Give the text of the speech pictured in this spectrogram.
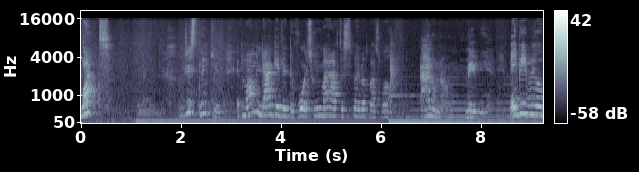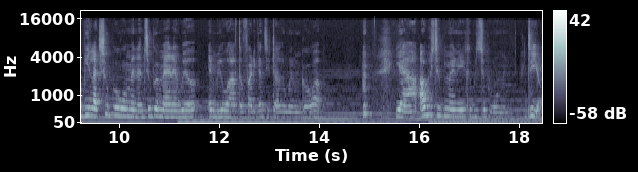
What? I'm just thinking, if mom and dad get a divorce, we might have to split up as well. I don't know. Maybe. Maybe we will be like Superwoman and Superman, and we'll and we will have to fight against each other when we grow up. Yeah, I'll be Superman, and you could be Superwoman. Deal.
